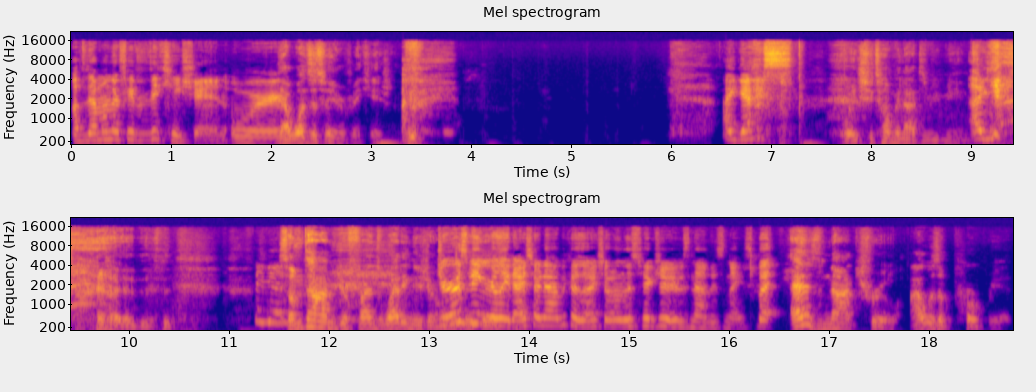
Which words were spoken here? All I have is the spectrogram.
of them on their favorite vacation or that was his favorite vacation I guess. wait she told me not to be mean I so- I guess. sometimes your friend's wedding is your is being really nice right now because I showed him this picture. It was not this nice. But That is not true. I was appropriate.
